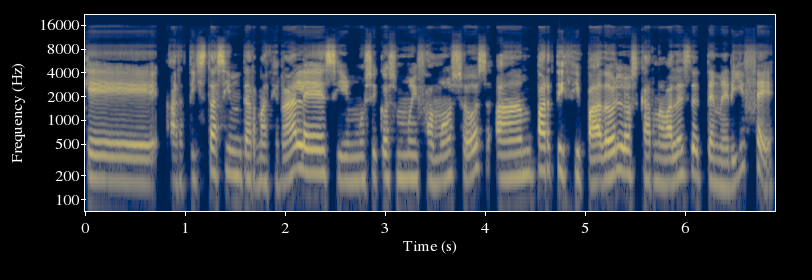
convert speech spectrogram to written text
que artistas internacionales y músicos muy famosos han participado en los carnavales de Tenerife.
